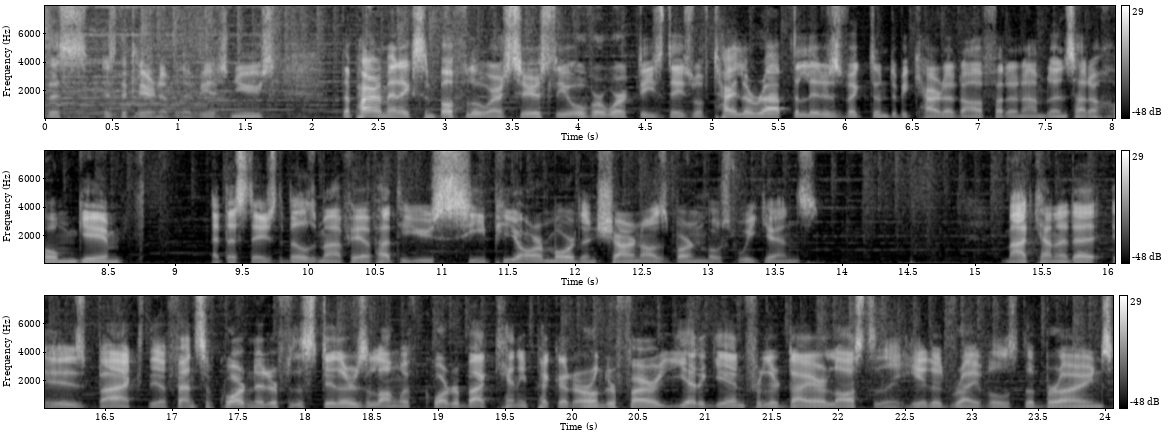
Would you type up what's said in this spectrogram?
This is the Clear and Oblivious News. The paramedics in Buffalo are seriously overworked these days, with Taylor Rapp, the latest victim, to be carried off at an ambulance at a home game. At this stage, the Bills Mafia have had to use CPR more than Sharon Osbourne most weekends. Matt Canada is back. The offensive coordinator for the Steelers, along with quarterback Kenny Pickett, are under fire yet again for their dire loss to the hated rivals, the Browns.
